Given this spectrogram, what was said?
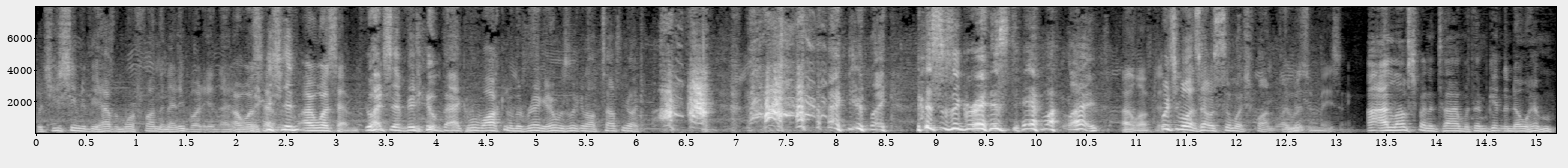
which you seem to be having more fun than anybody in that. I was equation. having. I was having. You watch that video back, we're walking to the ring, and everyone's looking all tough, and you're like, you're like, this is the greatest day of my life. I loved it. Which was that was so much fun. it was it? amazing. I I love spending time with him, getting to know him.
